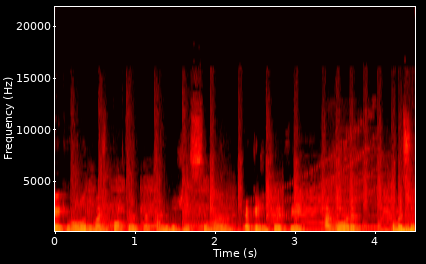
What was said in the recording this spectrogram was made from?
que é que rolou de mais importante na cardiologia essa semana? É o que a gente vai ver agora. Começou!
